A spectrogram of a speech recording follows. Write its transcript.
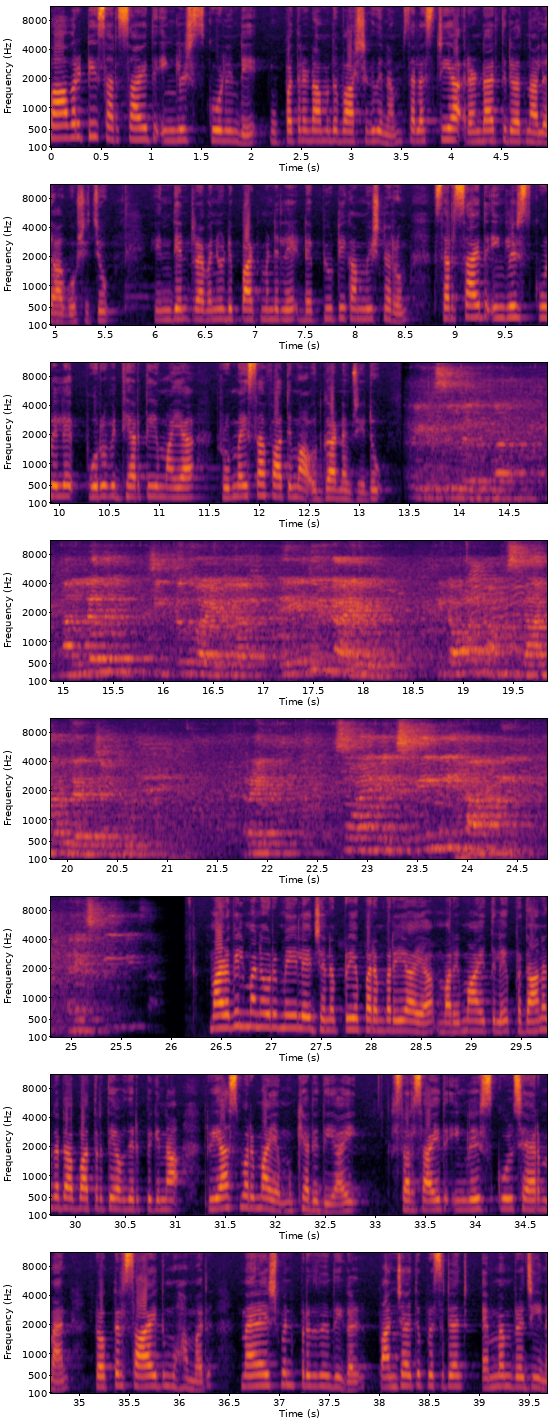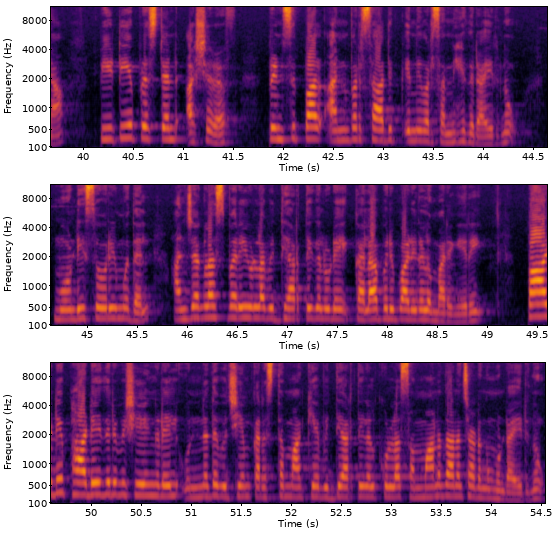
Pavaratti സർസായത് English സ്കൂളിന്റെ മുപ്പത്തിരണ്ടാമത് വാർഷിക ദിനം സെലസ്റ്റിയ രണ്ടായിരത്തി ഇരുപത്തിനാല് ആഘോഷിച്ചു. ഇന്ത്യൻ റവന്യൂ ഡിപ്പാർട്ട്മെന്റിലെ ഡെപ്യൂട്ടി കമ്മീഷണറും സർസായത് ഇംഗ്ലീഷ് സ്കൂളിലെ പൂർവ വിദ്യാർത്ഥിയുമായ റുമൈസ ഫാത്തിമ ഉദ്ഘാടനം ചെയ്തു. ഏതൊരു കാര്യവും മഴവിൽ മനോരമയിലെ ജനപ്രിയ പരമ്പരയായ മറിമായത്തിലെ പ്രധാന കഥാപാത്രത്തെ അവതരിപ്പിക്കുന്ന റിയാസ് മറിമായ മുഖ്യാതിഥിയായി. Sir Syed English school chairman doctor Syed Muhammad management പ്രതിനിധികൾ panchayat president M M Rajeena P T A president Ashraf principal Anvar Sadiq എന്നിവർ സന്നിഹിതരായിരുന്നു. മോണ്ടിസോറി മുതൽ അഞ്ചാം ക്ലാസ് വരെയുള്ള വിദ്യാർത്ഥികളുടെ കലാപരിപാടികളും അരങ്ങേറി. പാഠ്യ പാഠ്യേതര വിഷയങ്ങളിൽ ഉന്നത വിജയം കരസ്ഥമാക്കിയ വിദ്യാർത്ഥികൾക്കുള്ള സമ്മാനദാന ചടങ്ങുമുണ്ടായിരുന്നു.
